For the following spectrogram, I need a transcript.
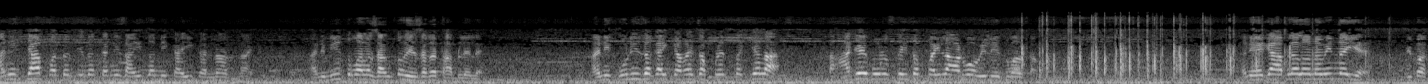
आणि त्या पद्धतीनं त्यांनी सांगितलं मी काही करणार नाही. आणि मी तुम्हाला सांगतो हे सगळं थांबलेलं आहे. आणि कोणी जर काही करायचा प्रयत्न केला तर अजय बोरस इथं पहिला आढवा होईल हे तुम्हाला सांगतो. आणि हे काय आपल्याला नवीन नाही आहे दीपक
